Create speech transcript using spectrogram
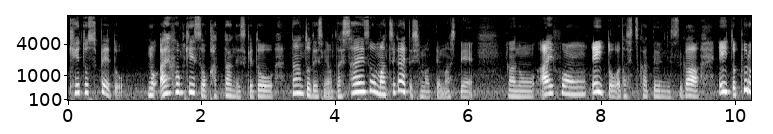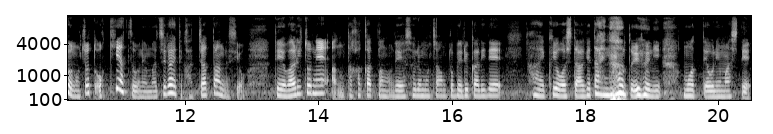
ケイト・スペードの iPhone ケースを買ったんですけど、なんとですね、私サイズを間違えてしまってまして、あの、iPhone8 を私使ってるんですが、8 Pro のちょっと大きいやつをね、間違えて買っちゃったんですよ。で、割とね、あの、高かったので、それもちゃんとベルカリで、はい、供養してあげたいなというふうに思っておりまして。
